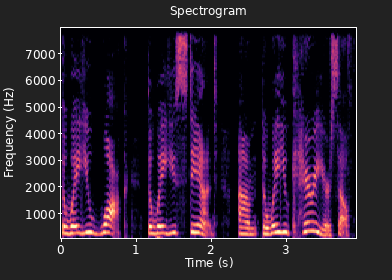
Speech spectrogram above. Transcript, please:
the way you walk, the way you stand, um, the way you carry yourself.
